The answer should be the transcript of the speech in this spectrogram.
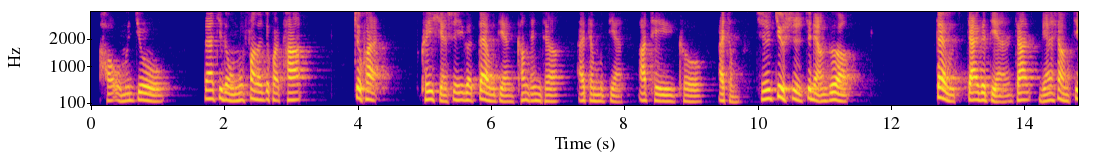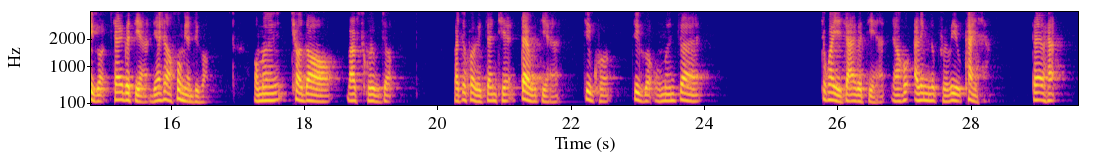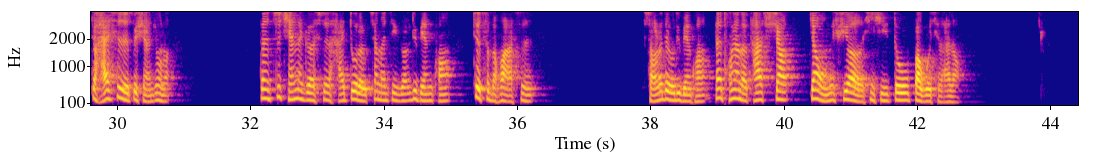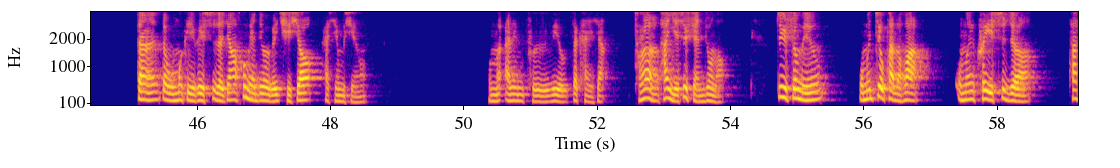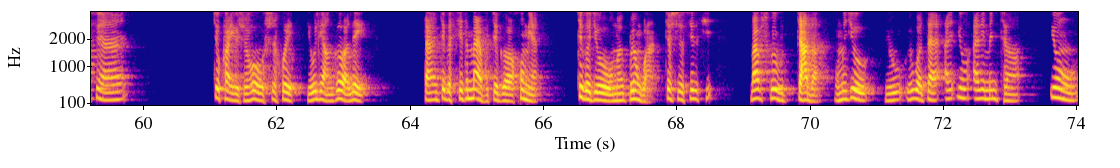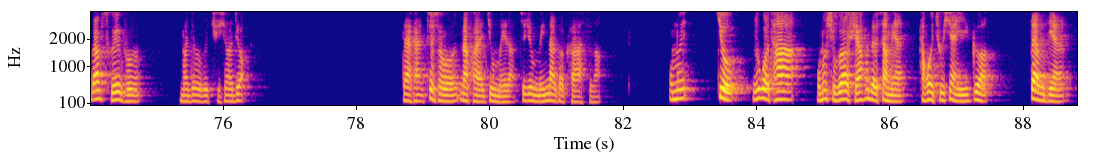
好，我们就大家记得我们放在这块，它这块可以显示一个 dev 点 content item 点 article item，其实就是这两个 dev 加一个点加连上这个加一个点连上后面这个，我们跳到 WebScript，把这块给粘贴 dev 点这块这个我们在。这块也加一个点，然后 element preview 看一下，大家看，这还是被选中了，但之前那个是还多了上面这个绿边框，这次的话是少了这个绿边框，但同样的，它将将我们需要的信息都包裹起来了。当然，但我们可以可以试着将后面这个给取消，看行不行？我们 element preview 再看一下，同样的，它也是选中了，这就说明。我们这块的话，我们可以试着，它虽然这块有时候是会有两个类，当然这个 sitemap 这个后面这个就我们不用管，这是 c 四七 WebScript 加的，我们就如如果在用 element 用 WebScript，我们就给取消掉。大家看，这时候那块就没了，这就没那个 class 了。我们就如果它。我们鼠标悬浮在上面，它会出现一个 dev 点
